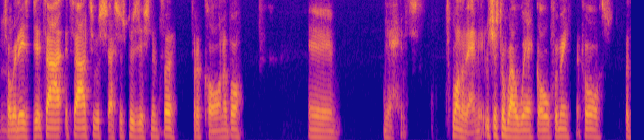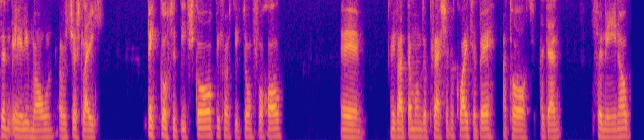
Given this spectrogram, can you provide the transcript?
Mm. So it is, it's hard, it's hard to assess his positioning for, for a corner, but um, yeah, it's it's one of them. It was just a well worked goal for me. I thought I didn't really moan. I was just like bit gutted they've scored because they've done fuck all. Um, we've had them under pressure for quite a bit. I thought again, Firmino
